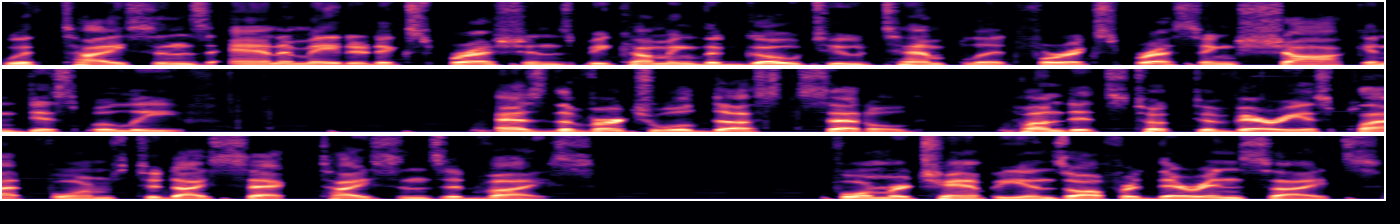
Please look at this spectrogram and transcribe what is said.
with Tyson's animated expressions becoming the go-to template for expressing shock and disbelief. As the virtual dust settled, pundits took to various platforms to dissect Tyson's advice. Former champions offered their insights,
